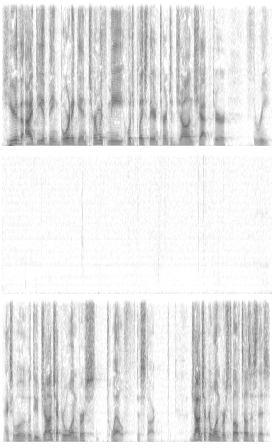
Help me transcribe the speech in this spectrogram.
hear the idea of being born again. Turn with me, hold your place there, and turn to John chapter 3. Actually, we'll, we'll do John chapter 1, verse 12 to start. John chapter 1, verse 12 tells us this.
